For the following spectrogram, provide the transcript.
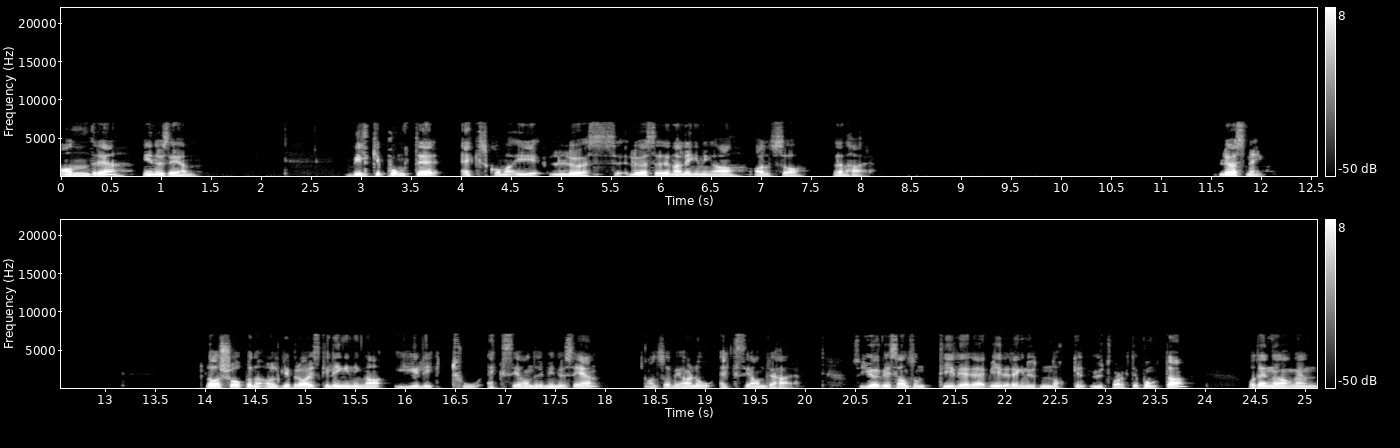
andre minus 1. Hvilke punkter x, y løser, denne ligninga, altså denne? Løsning. La oss se på den algebraiske ligninga y lik 2x i andre minus 1. Altså vi har nå x i andre her. Så gjør vi sånn som tidligere. Vi regner ut noen utvalgte punkter. Og denne gangen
